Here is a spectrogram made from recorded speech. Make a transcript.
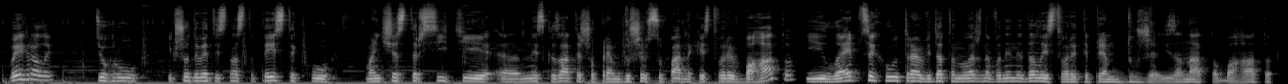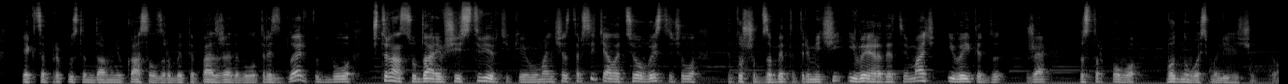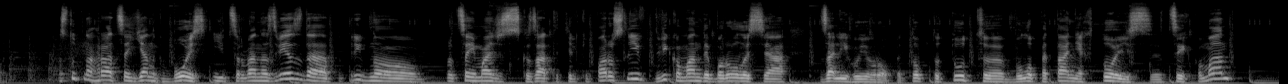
виграли цю гру. Якщо дивитись на статистику, Манчестер Сіті е, не сказати, що прям душив суперника і створив багато. І Лейпцигу треба віддати належне, вони не дали створити прям дуже і занадто багато. Як це, припустимо, дав Ньюкасл зробити ПСЖ, де було 30 ударів. Тут було 14 ударів, 6 ствір тільки у Манчестер Сіті, але цього вистачило для того, щоб забити три м'ячі і виграти цей матч, і вийти до, вже достроково в 1-8 Ліги Чемпіонів. Наступна гра це Young Boys і Червона Звізда. Потрібно про цей матч сказати тільки пару слів. Дві команди боролися за Лігу Європи. Тобто тут е, було питання, хто із цих команд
